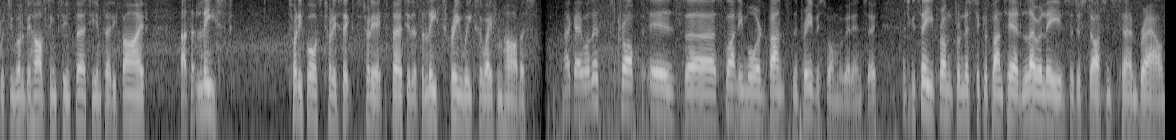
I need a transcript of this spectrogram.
which you want to be harvesting between 30 and 35, that's at least 24 to 26 to 28 to 30, that's at least three weeks away from harvest. Okay, well this crop is uh, slightly more advanced than the previous one we went into. As you can see from, from this particular plant here, the lower leaves are just starting to turn brown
